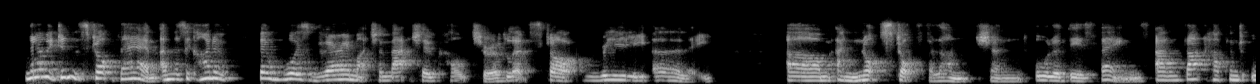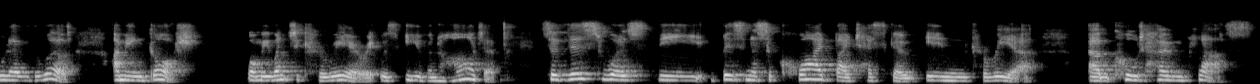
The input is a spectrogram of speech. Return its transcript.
no, it didn't stop them. And there's a kind of there was very much a macho culture of let's start really early um, and not stop for lunch and all of these things. And that happened all over the world. I mean, gosh, when we went to Korea, it was even harder. So this was the business acquired by Tesco in Korea um, called Home Plus.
